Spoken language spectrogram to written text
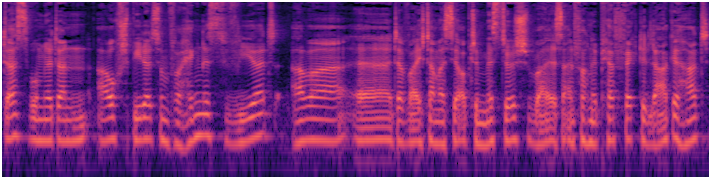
Das, wo mir dann auch später zum Verhängnis wird, aber äh, da war ich damals sehr optimistisch, weil es einfach eine perfekte Lage hat.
